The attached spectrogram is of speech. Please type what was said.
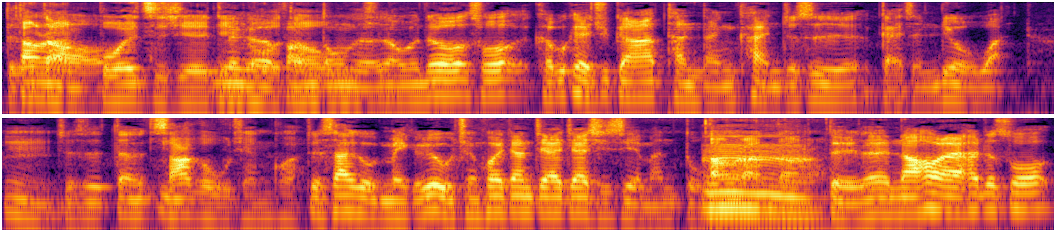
得到，不会直接那个房东的，然后我们都说可不可以去跟他谈谈看，就是改成六万，嗯，就是但杀个五千块，对，杀个每个月五千块，这样加一加其实也蛮多。当然，当然，对对。然后后来他就说，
